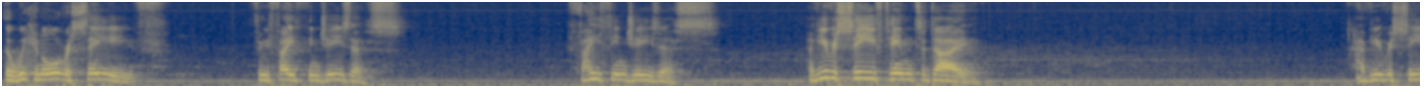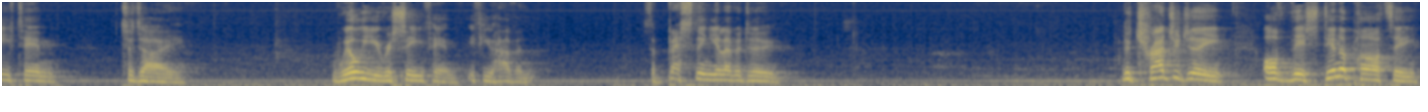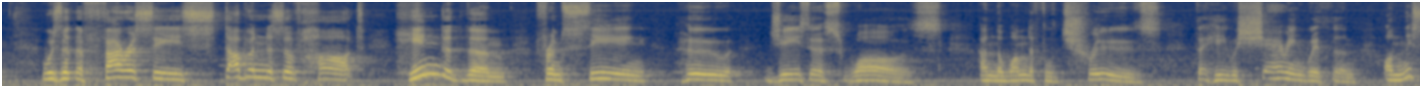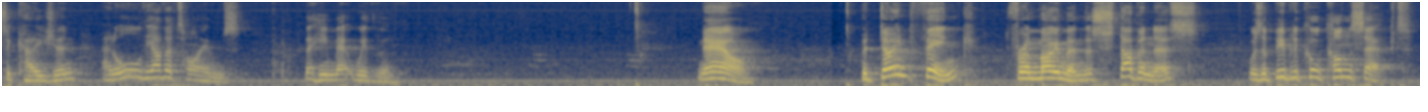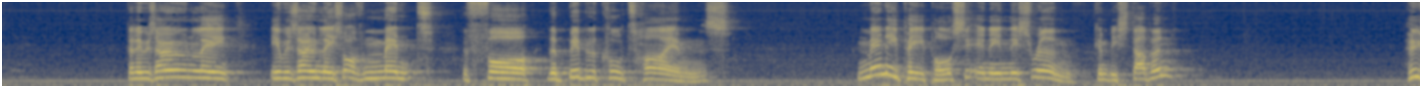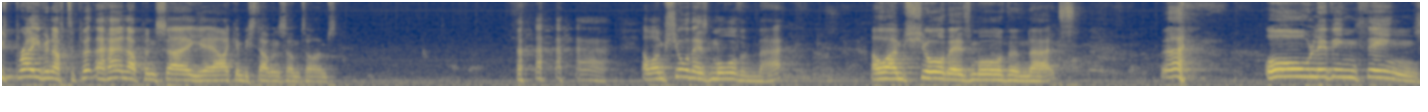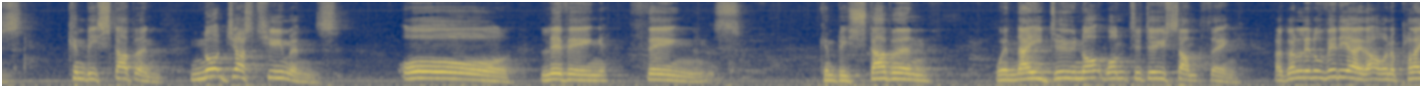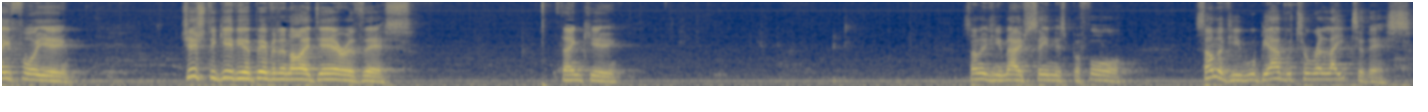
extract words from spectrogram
that we can all receive through faith in Jesus faith in Jesus. Have you received him today? Have you received him today? Will you receive him if you haven't? It's the best thing you'll ever do. The tragedy of this dinner party was that the Pharisees' stubbornness of heart hindered them from seeing who Jesus was and the wonderful truths that he was sharing with them on this occasion and all the other times that he met with them. Now, but don't think for a moment that stubbornness was a biblical concept. That it was only, it was only sort of meant for the biblical times. Many people sitting in this room can be stubborn. Who's brave enough to put their hand up and say, Yeah, I can be stubborn sometimes? oh, I'm sure there's more than that. Oh, I'm sure there's more than that. All living things can be stubborn, not just humans. All living things can be stubborn when they do not want to do something. I've got a little video that I want to play for you just to give you a bit of an idea of this. Thank you. Some of you may have seen this before. Some of you will be able to relate to this.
